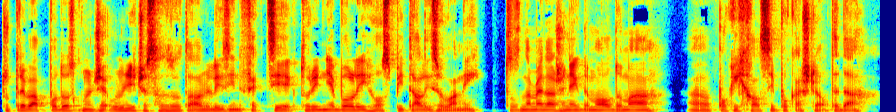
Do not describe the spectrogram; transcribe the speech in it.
Tu treba podotknúť, že u ľudí, čo sa zotavili z infekcie, ktorí neboli hospitalizovaní. To znamená, že niekto mal doma pokýchal si, pokašľal, teda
